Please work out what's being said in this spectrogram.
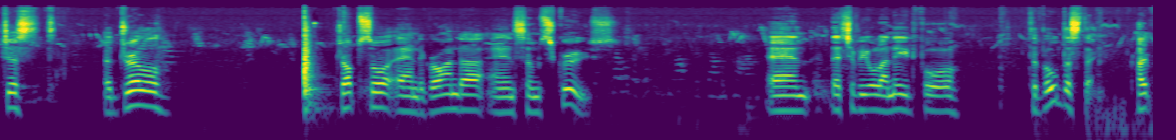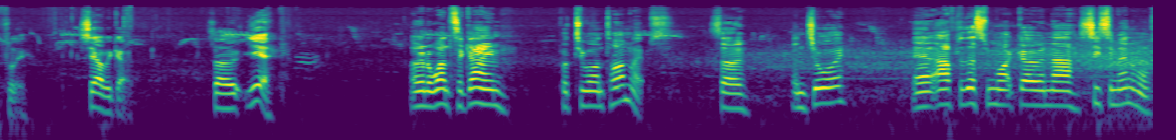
just a drill drop saw and a grinder and some screws and that should be all I need for to build this thing hopefully. See how we go. So yeah. I'm gonna once again put you on time lapse. So enjoy. And after this we might go and uh, see some animals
